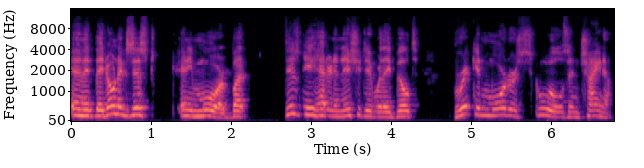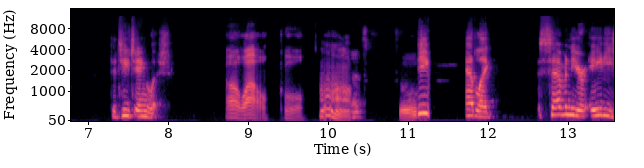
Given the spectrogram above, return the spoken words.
and they don't exist anymore, but Disney had an initiative where they built brick and mortar schools in China to teach English. Oh, wow. Cool. Oh, that's Cool. He had like 70 or 80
